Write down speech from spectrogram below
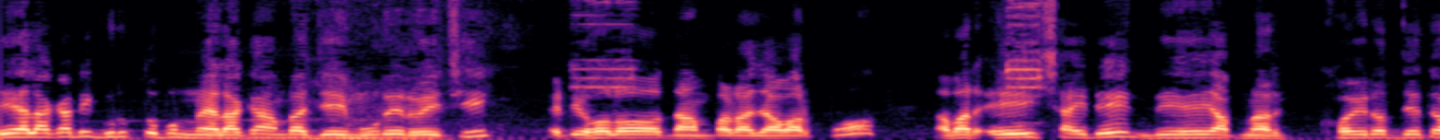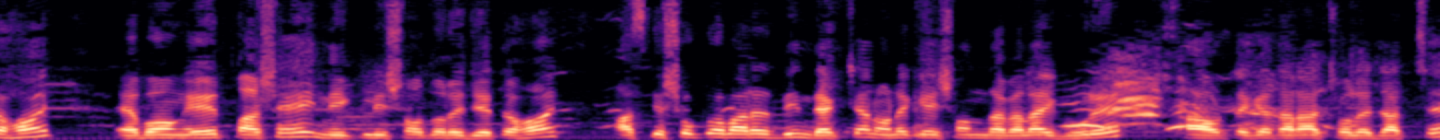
এই এলাকাটি গুরুত্বপূর্ণ এলাকা। আমরা যে মোড়ে রয়েছি, এটি হলো দামপাড়া যাওয়ার পথ। আবার এই সাইডে দিয়ে আপনার খৈরত যেতে হয় এবং এর পাশে নিকলি সদরে যেতে হয়। আজকে শুক্রবারের দিন দেখছেন, অনেকেই সন্ধ্যাবেলায় ঘুরে শহর থেকে তারা চলে যাচ্ছে।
